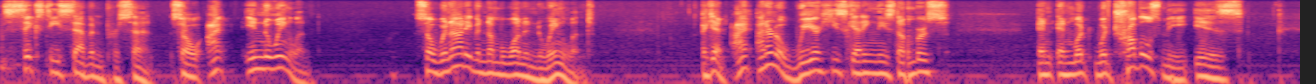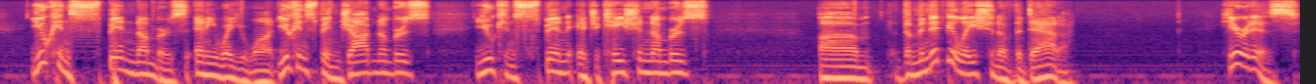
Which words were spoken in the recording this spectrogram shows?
67%. So I in New England. So we're not even number one in New England. Again, I, I don't know where he's getting these numbers. And and what, what troubles me is you can spin numbers any way you want. You can spin job numbers, you can spin education numbers. Um, the manipulation of the data. Here it is.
